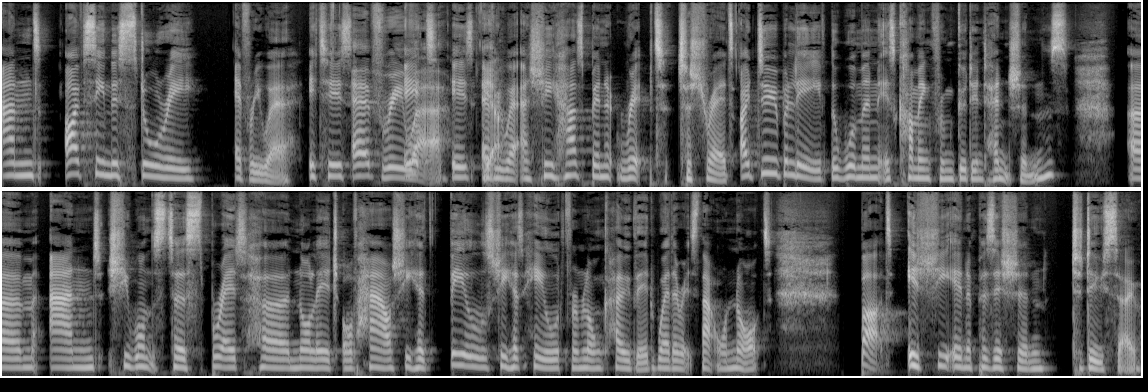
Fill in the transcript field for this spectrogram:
And I've seen this story everywhere. It is Everywhere. It is Yeah. everywhere. And she has been ripped to shreds. I do believe the woman is coming from good intentions. Um, and she wants to spread her knowledge of how she had, feels she has healed from long COVID, whether it's that or not. But is she in a position to do so?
